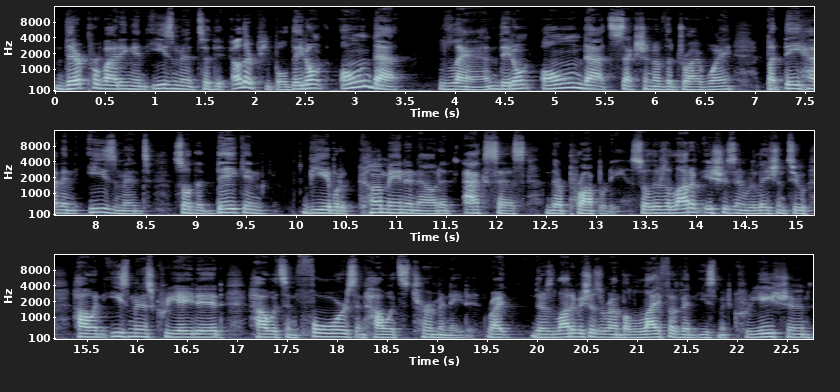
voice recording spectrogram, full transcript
they're providing an easement to the other people. They don't own that land. They don't own that section of the driveway, but they have an easement so that they can be able to come in and out and access their property. So there's a lot of issues in relation to how an easement is created, how it's enforced, and how it's terminated, right? There's a lot of issues around the life of an easement creation,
